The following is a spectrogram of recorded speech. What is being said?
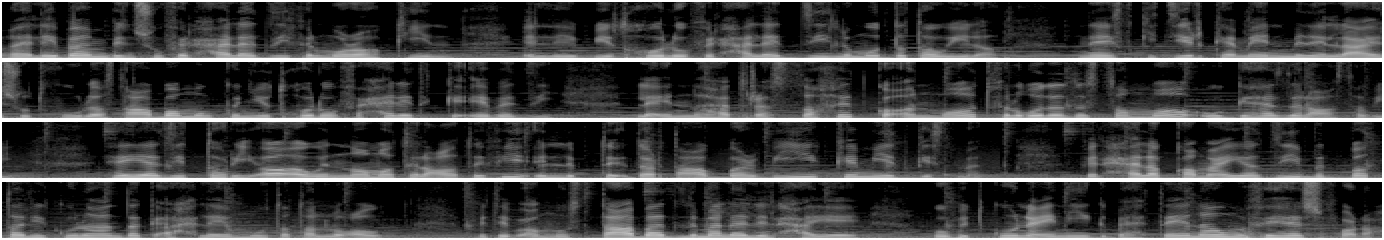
غالبا بنشوف الحالة دي في المراهقين اللي بيدخلوا في الحالات دي لمدة طويلة. ناس كتير كمان من اللي عاشوا طفولة صعبة ممكن يدخلوا في حالة الكآبة دي لأنها اترسخت كأنماط في الغدد الصماء والجهاز العصبي. هي دي الطريقة أو النمط العاطفي اللي بتقدر تعبر بيه كمية جسمك. في الحالة القمعية دي بتبطل يكون عندك أحلام وتطلعات بتبقى مستعبد لملل الحياة وبتكون عينيك بهتانة ومفيهاش فرح.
